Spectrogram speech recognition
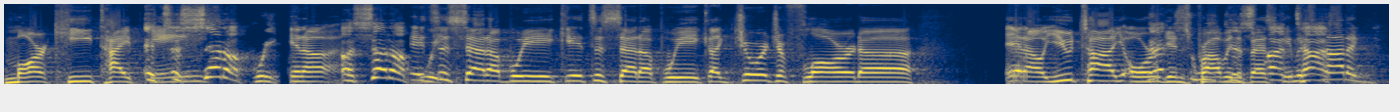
marquee type games. It's a setup week. You know, a setup week. it's week. a setup week. It's a setup week. Like Georgia, Florida, you know, Utah, Oregon's Next probably the best game. It's not a fantastic.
